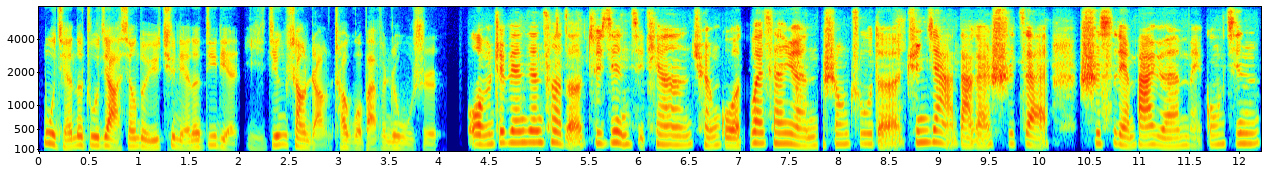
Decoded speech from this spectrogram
目前的猪价相对于去年的低点已经上涨超过百分之五十。我们这边监测的最近几天，全国外三元生猪的均价大概是在十四点八元每公斤，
